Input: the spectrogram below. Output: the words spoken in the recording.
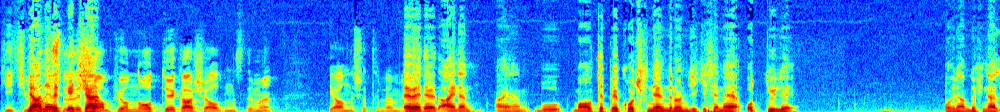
Ki 2013'te yani evet, de geçen... şampiyonluğu ODTÜ'ye karşı aldınız değil mi? Yanlış hatırlamıyorum. Evet evet aynen. Aynen. Bu Maltepe koç finalinden önceki sene ODTÜ ile oynandı final.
